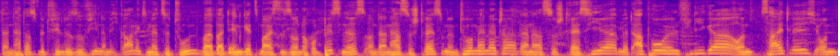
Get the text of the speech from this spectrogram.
dann hat das mit Philosophie nämlich gar nichts mehr zu tun, weil bei denen geht's meistens nur noch um Business und dann hast du Stress mit dem Tourmanager, dann hast du Stress hier mit Abholen, Flieger und zeitlich und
